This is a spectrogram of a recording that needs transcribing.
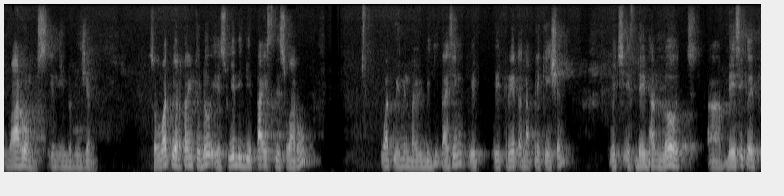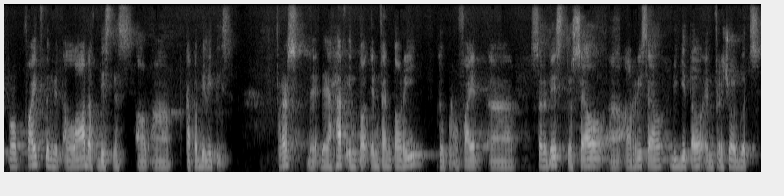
warungs in Indonesian. So what we are trying to do is we digitize this warung. What we mean by digitizing, we, we create an application which if they download, uh, basically it provides them with a lot of business uh, uh, capabilities. First, they, they have inventory to provide uh, service to sell uh, or resell digital and virtual goods,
